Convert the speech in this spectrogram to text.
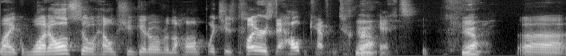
Like what also helps you get over the hump, which is players to help Kevin Yeah. Durant. Yeah. Uh,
